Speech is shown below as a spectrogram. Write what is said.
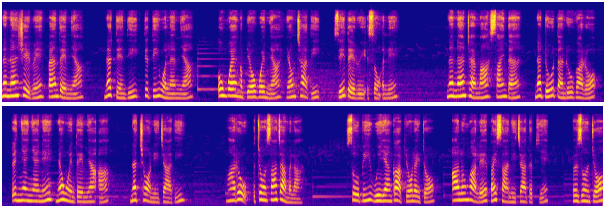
နတ်နန်းရှိတွင်ပန်းတယ်များနတ်တင်သည့်တစ်သီးဝလန်းများအုံပွဲငပြောပွဲများရောင်းချသည့်ဈေးတယ်တွေအစုံအလင်းနတ်နန်းထံမှဆိုင်းတန်နတ်ဒိုးတန်တို့ကတော့တညံညံနဲ့နတ်ဝင်သည်များအား နတ်ချော့နေကြသည်ငါတို့အကျော်စားကြမလားဆိုပြီးဝေယံကပြောလိုက်တော့အားလုံးကလည်းဗိုက်စာနေကြသဖြင့်ပဇွန်ကျော်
